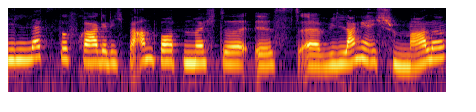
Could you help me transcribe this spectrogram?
Die letzte Frage, die ich beantworten möchte, ist, äh, wie lange ich schon male.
